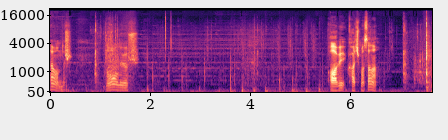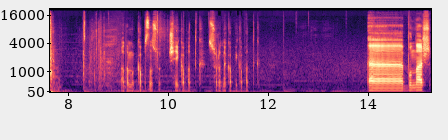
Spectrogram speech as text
Tamamdır. Ne oluyor? Abi kaçmasana. Kapısına su- şey kapattık. Suratına kapıyı kapattık. Ee, bunlar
